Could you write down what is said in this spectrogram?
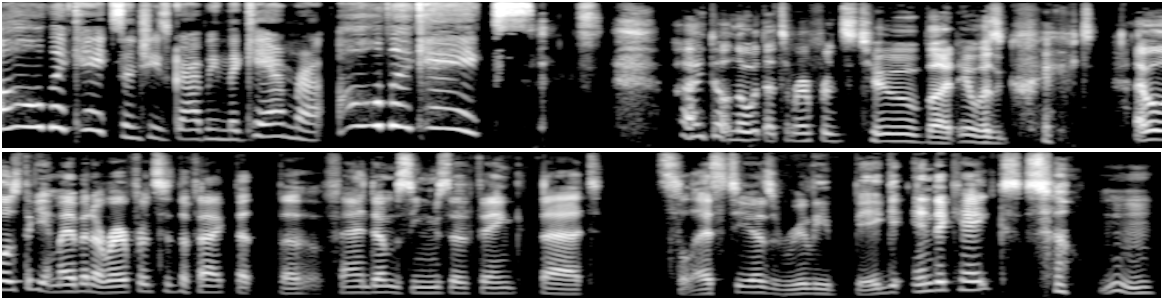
all the cakes, and she's grabbing the camera. All the cakes! I don't know what that's a reference to, but it was great. I was thinking it might have been a reference to the fact that the fandom seems to think that Celestia is really big into cakes. So, mm.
